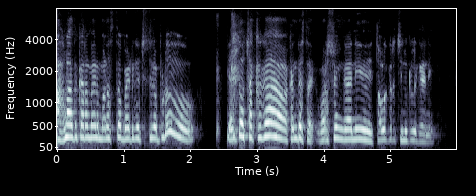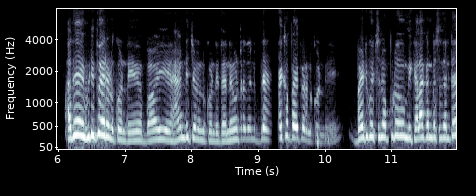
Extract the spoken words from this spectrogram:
ఆహ్లాదకరమైన మనసుతో బయటకు వచ్చినప్పుడు ఎంతో చక్కగా కనిపిస్తాయి. వర్షం కానీ తొలకరి చినుకులు కానీ అదే విడిపోయారు అనుకోండి బాయ్ హ్యాండ్ ఇచ్చాడు అనుకోండి దాన్ని ఏమంటారు దాన్ని? బ్రేకప్ అయిపోయారు అనుకోండి. బయటకు వచ్చినప్పుడు మీకు ఎలా కనిపిస్తుంది అంటే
